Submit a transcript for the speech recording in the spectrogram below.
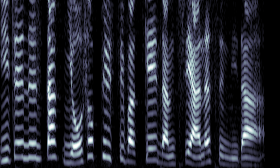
이제는 딱 여섯 필지밖에 남지 않았습니다.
